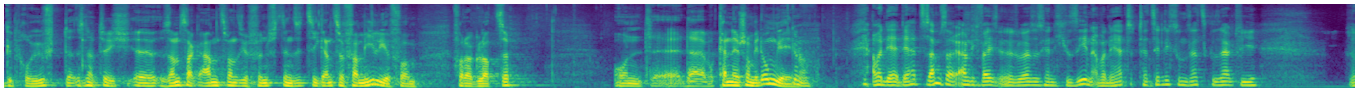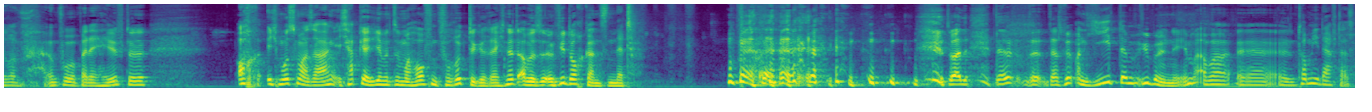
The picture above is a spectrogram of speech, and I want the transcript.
geprüft. Das ist natürlich äh, Samstagabend 20.15 Uhr sitzt die ganze Familie vom, vor der Glotze. Und äh, da kann der schon mit umgehen. Genau. Aber der, der hat Samstagabend, ich weiß, du hast es ja nicht gesehen, aber der hat tatsächlich so einen Satz gesagt wie so irgendwo bei der Hälfte. Ach, ich muss mal sagen, ich habe ja hier mit so einem Haufen Verrückte gerechnet, aber ist irgendwie doch ganz nett. so, also, das wird man jedem übel nehmen, aber äh, Tommy darf das.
